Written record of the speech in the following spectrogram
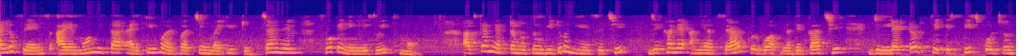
Hello friends, I am Momita and you are watching my YouTube channel Spoken English with Mo. আজকে আমি একটা নতুন ভিডিও নিয়ে এসেছি যেখানে আমি আজ শেয়ার করব আপনাদের কাছে যে লেটার থেকে স্পিচ পর্যন্ত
